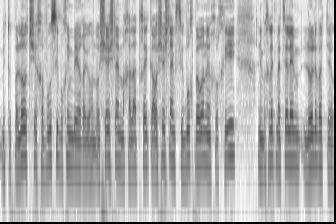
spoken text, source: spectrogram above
מטופלות שחוו סיבוכים בהיריון, או שיש להן מחלת רקע, או שיש להן סיבוך בהיריון הנוכחי, אני בהחלט מציע להן לא לוותר.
